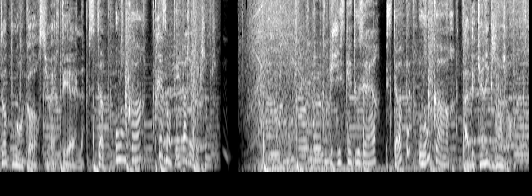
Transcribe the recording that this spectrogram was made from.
Stop ou encore sur RTL. Stop ou encore, présenté par Éric Jean-Jean. Jusqu'à 12h, stop ou encore Avec Eric Jean-Jean.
